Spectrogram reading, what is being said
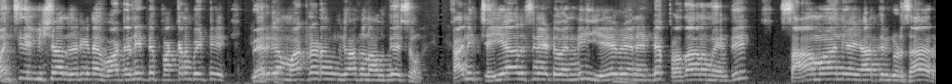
మంచి విషయాలు జరిగినాయి. వాటన్నిటిని పక్కన పెట్టి వేరుగా మాట్లాడడం కాదు నా ఉద్దేశం. కానీ చేయాల్సినటువన్నీ ఏవి అని అంటే ప్రధానమైనది సామాన్య యాత్రికుడు సార్.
